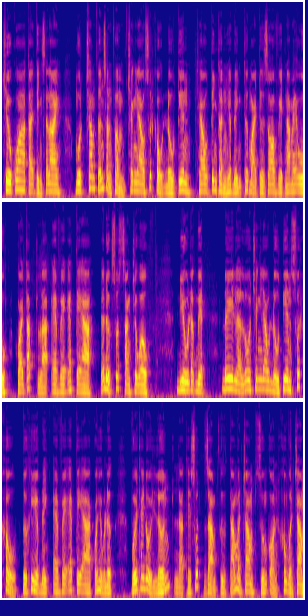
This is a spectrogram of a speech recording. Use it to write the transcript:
chiều qua tại tỉnh Gia Lai, 100 tấn sản phẩm chanh leo xuất khẩu đầu tiên theo tinh thần Hiệp định Thương mại Tự do Việt Nam EU, gọi tắt là EVFTA, đã được xuất sang châu Âu. Điều đặc biệt, đây là lô chanh leo đầu tiên xuất khẩu từ khi hiệp định EVFTA có hiệu lực, với thay đổi lớn là thuế suất giảm từ 8% xuống còn 0%.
